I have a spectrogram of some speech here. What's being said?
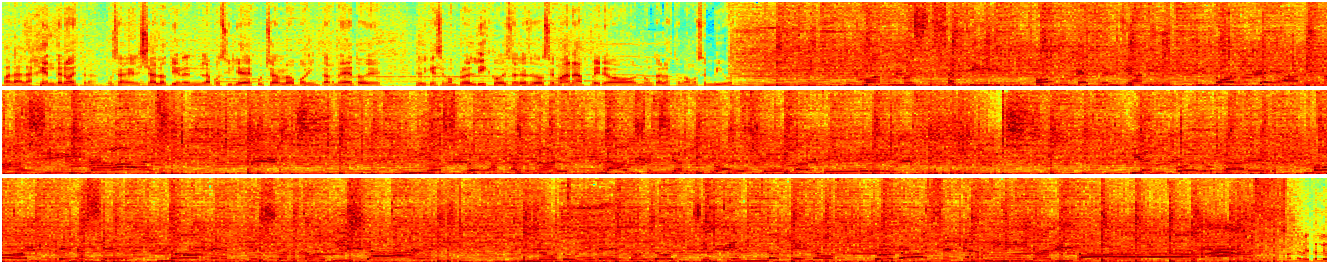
para la gente nuestra. O sea, ya lo tienen la posibilidad de escucharlo por internet o de el que se compró el disco que salió hace dos semanas, pero nunca los tocamos en vivo. Cuando estés aquí, ponte frente a mí y golpéame más más. Mi espera carnal, la ausencia ritual, llévate. Bien puedo caer, morir, renacer, no me pienso arrodillar. No duele el dolor, si entiendo que no, todo se termina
